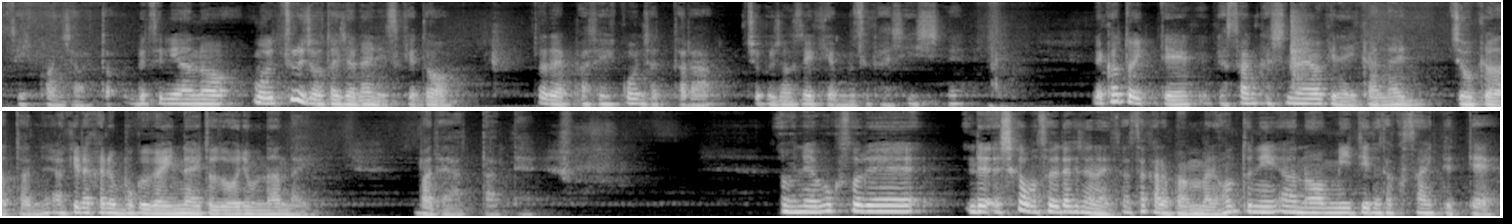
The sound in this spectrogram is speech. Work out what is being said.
咳込んじゃうと。別にあの、もう映る状態じゃないんですけど、ただやっぱ咳込んじゃったら、食事の席は難しいしね。で、かといって参加しないわけにはいかない状況だったんで、明らかに僕がいないとどうにもなんない場であったんで。でもね、僕それ、で、しかもそれだけじゃないです。朝から晩まで本当にあの、ミーティングたくさん入ってて、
